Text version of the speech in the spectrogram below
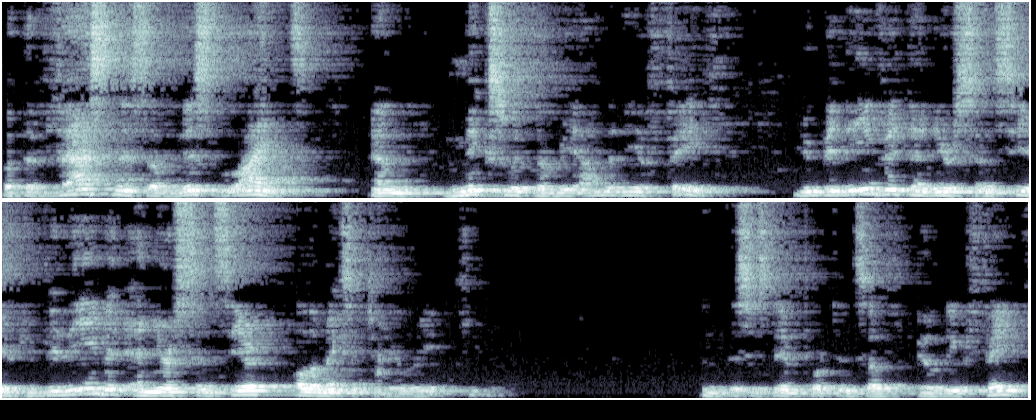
But the vastness of this light and mix with the reality of faith you believe it and you're sincere. You believe it and you're sincere, Allah makes it to be real. And this is the importance of building faith.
